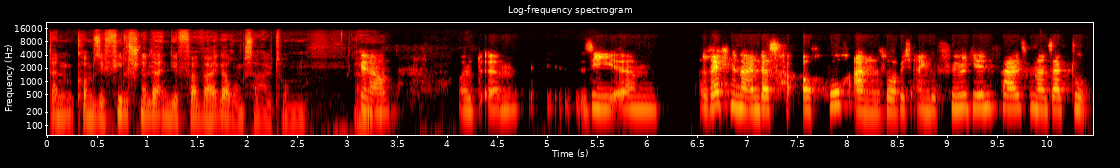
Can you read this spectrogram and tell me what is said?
dann kommen sie viel schneller in die Verweigerungshaltung. Ja, genau. Und ähm, sie ähm, rechnen einem das auch hoch an, so habe ich ein Gefühl jedenfalls, wenn man sagt, du,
